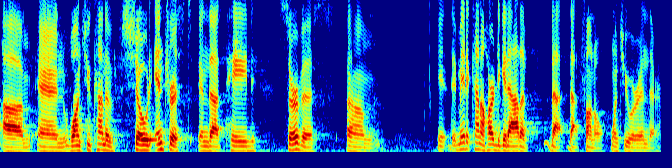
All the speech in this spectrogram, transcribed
Um, and once you kind of showed interest in that paid service, um, it, they made it kind of hard to get out of that, that funnel once you were in there.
